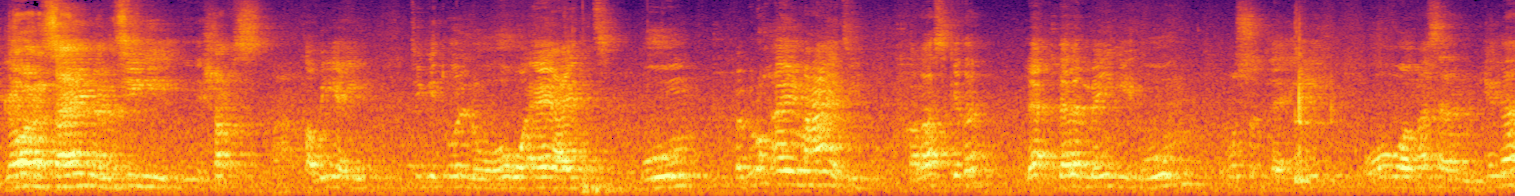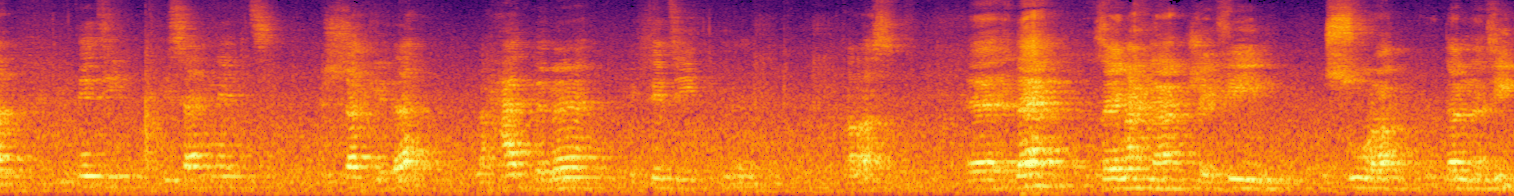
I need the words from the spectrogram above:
ال Gower sign لما تيجي لشخص طبيعي تيجي تقول له وهو قاعد قوم فبيروح قايم عادي. خلاص كده؟ لا ده لما يجي يقوم تبص تلاقيه وهو مثلا كده يبتدي يسند بالشكل ده لحد ما يبتدي خلاص؟ آه، ده زي ما إحنا شايفين الصورة قدامنا دي.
